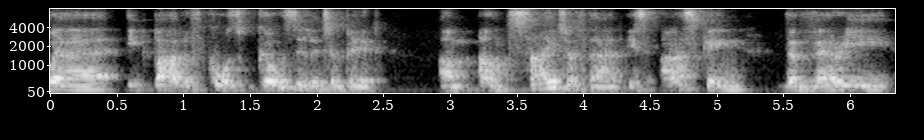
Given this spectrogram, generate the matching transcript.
Where Iqbal, of course, goes a little bit um, outside of that, is asking the very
